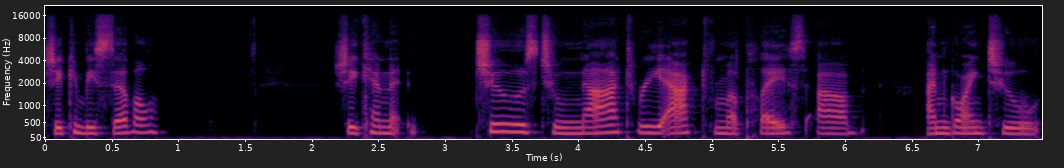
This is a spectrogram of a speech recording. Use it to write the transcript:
She can be civil. She can choose to not react from a place of, I'm going to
